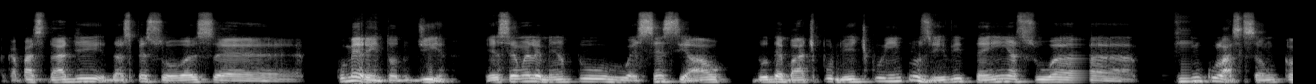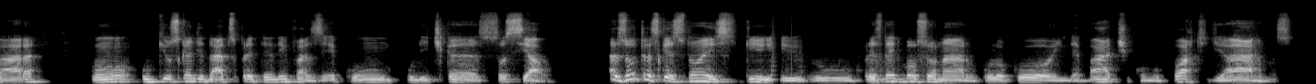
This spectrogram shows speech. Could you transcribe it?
a capacidade das pessoas é, comerem todo dia. Esse é um elemento essencial do debate político e, inclusive, tem a sua vinculação clara com o que os candidatos pretendem fazer com política social. As outras questões que o presidente Bolsonaro colocou em debate, como porte de armas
